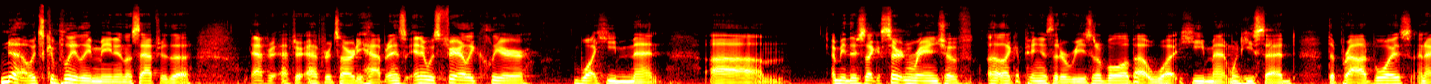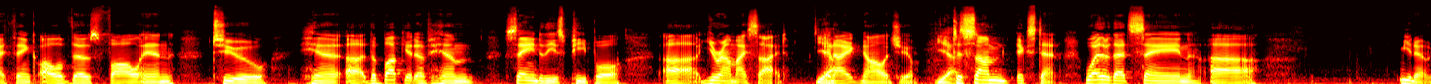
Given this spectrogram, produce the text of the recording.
No, it's completely meaningless after the after after after it's already happened, and, and it was fairly clear what he meant. Um, I mean, there's like a certain range of uh, like opinions that are reasonable about what he meant when he said the Proud Boys, and I think all of those fall in to him, uh, the bucket of him saying to these people, uh, "You're on my side." Yeah. And I acknowledge you Yes. to some extent. Whether that's saying, uh, you know,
